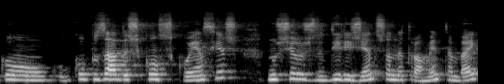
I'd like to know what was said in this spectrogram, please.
com, com pesadas consequências nos seus dirigentes, naturalmente também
